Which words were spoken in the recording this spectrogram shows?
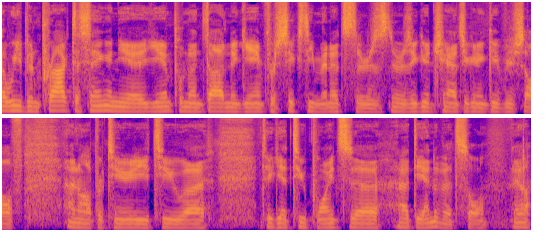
that we've been practicing and you, you implement that in a game for 60 minutes, there's there's a good chance you're going to give yourself an opportunity to uh, to get two points uh, at the end of it. So yeah,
